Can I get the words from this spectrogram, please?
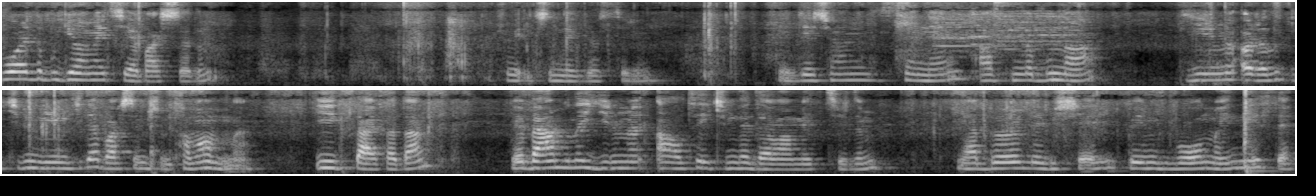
Bu arada bu geometriye başladım. Şöyle içinde göstereyim. E, Geçen sene aslında buna 20 Aralık 2022'de başlamışım tamam mı? İlk sayfadan. Ve ben buna 26 Ekim'de devam ettirdim. Ya böyle bir şey benim gibi olmayın. Neyse.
